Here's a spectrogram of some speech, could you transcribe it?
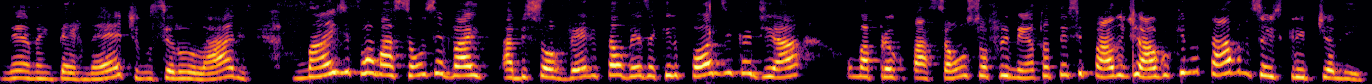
né, na, internet, nos celulares, mais informação você vai absorvendo e talvez aquilo pode desencadear uma preocupação, um sofrimento antecipado de algo que não estava no seu script ali.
